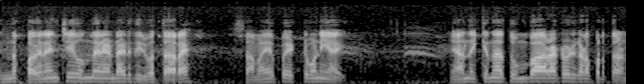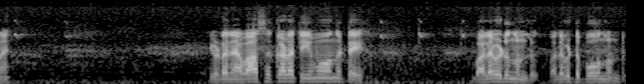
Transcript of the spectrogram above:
ഇന്ന് പതിനഞ്ച് ഒന്ന് രണ്ടായിരത്തി ഇരുപത്താറ് സമയം ഇപ്പോൾ എട്ട് മണിയായി. ഞാൻ നിൽക്കുന്നത് തുമ്പാറാട്ടോഴി കടപ്പുറത്താണ്. ഇവിടെ നവാസക്കാടെ ടീം വന്നിട്ടേ വല വിടുന്നുണ്ട് വല വിട്ട് പോകുന്നുണ്ട്.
